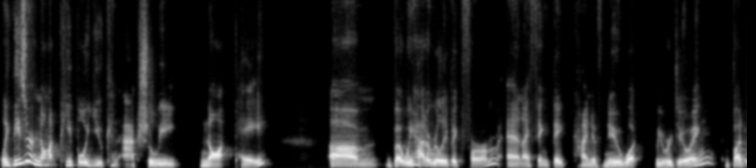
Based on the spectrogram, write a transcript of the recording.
Like these are not people you can actually not pay. Um, but we had a really big firm, and I think they kind of knew what we were doing. But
